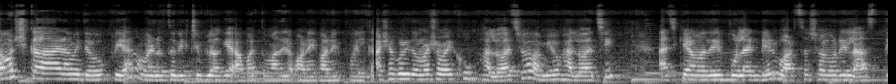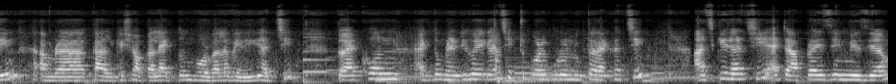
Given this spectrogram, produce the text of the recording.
নমস্কার, আমি দেবপ্রিয়া। আমার নতুন একটি ব্লগে আবার তোমাদের অনেক অনেক ওয়েলকাম আশা করি তোমরা সবাই খুব ভালো আছো, আমিও ভালো আছি। আজকে আমাদের পোল্যান্ডের ওয়ার্সা শহরে লাস্ট দিন। আমরা কালকে সকালে একদম ভোরবেলা বেরিয়ে যাচ্ছি। তো এখন একদম রেডি হয়ে গেছি, একটু পরে পুরো লুকটা দেখাচ্ছি। আজকে যাচ্ছি একটা আপরাইজিং মিউজিয়াম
